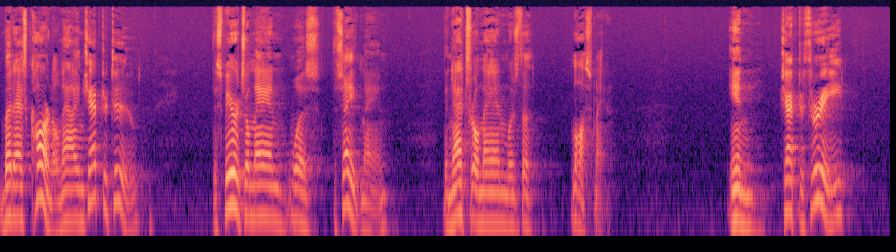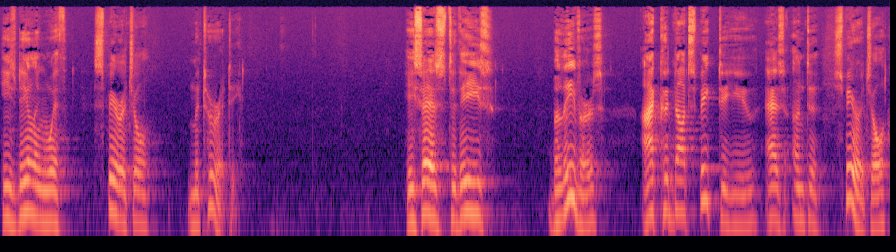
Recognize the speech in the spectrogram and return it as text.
but as carnal. Now, in chapter 2, the spiritual man was the saved man, the natural man was the lost man. In chapter 3, he's dealing with spiritual maturity. He says to these believers, I could not speak to you as unto spiritual,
